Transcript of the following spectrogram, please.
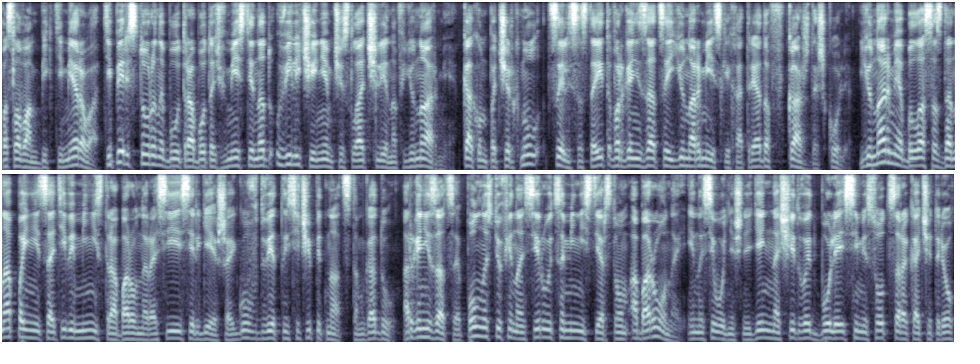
По словам Бектимерова, теперь стороны будут работать вместе над увеличением числа членов юнармии. Как он подчеркнул, цель состоит в организации юнармейских отрядов в каждой школе. Юнармия была создана по инициативе министра обороны России Сергея Шойгу в 2015 году. Организация полностью финансируется Министерством обороны и на сегодняшний день насчитывает более 744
